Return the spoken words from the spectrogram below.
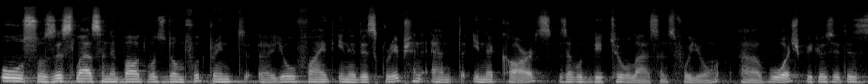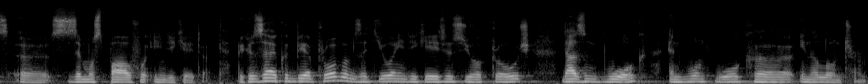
also this lesson about what's DOM footprint uh, you'll find in a description and in the cards. There would be two lessons for you. Uh, watch because it is uh, the most powerful indicator. Because there could be a problem that your indicators, your approach doesn't work and won't work uh, in a long term.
